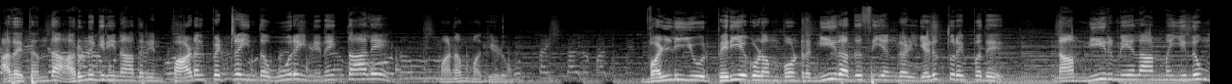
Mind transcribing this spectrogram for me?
அதை தந்த அருணகிரிநாதரின் பாடல் பெற்ற இந்த ஊரை நினைத்தாலே மனம் மகிழும். வள்ளியூர் பெரியகுளம் போன்ற நீர் அதிசயங்கள் எடுத்துரைப்பது நாம் நீர் மேலாண்மையிலும்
